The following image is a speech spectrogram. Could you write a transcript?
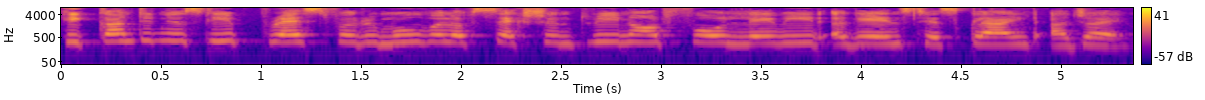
He continuously pressed for removal of Section 304 levied against his client Ajay.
